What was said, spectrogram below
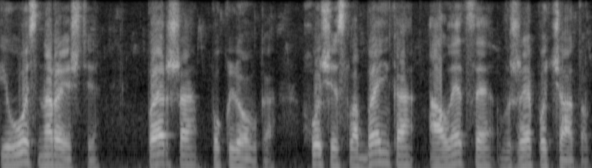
І ось нарешті перша покльовка. Хоч і слабенька, але це вже початок.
